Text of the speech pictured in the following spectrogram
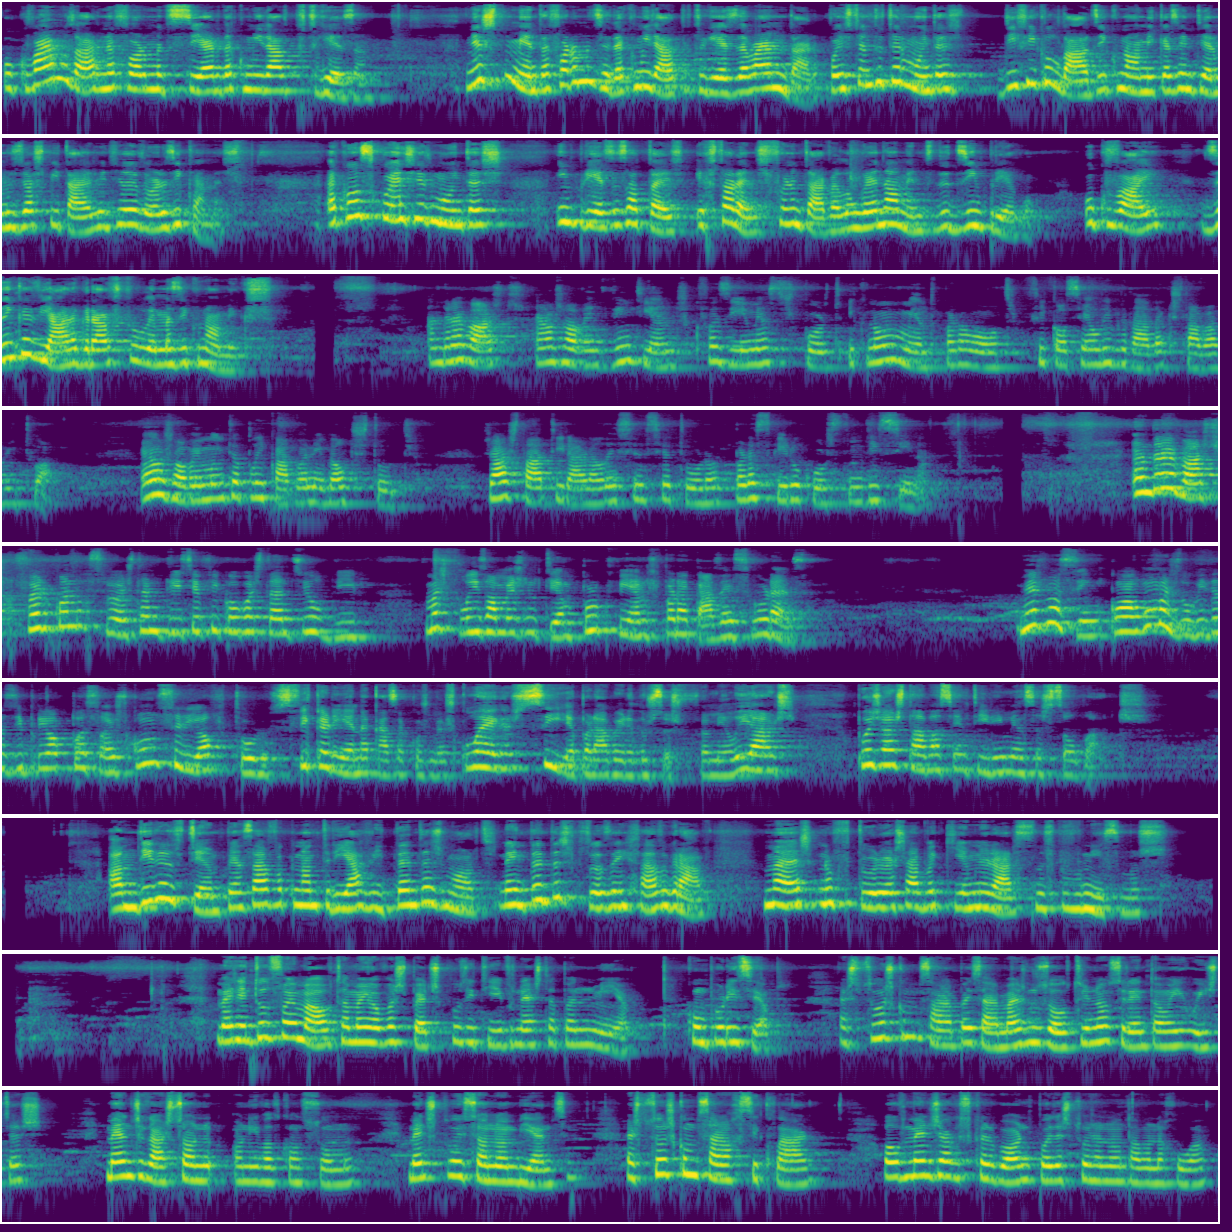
o que vai mudar na forma de ser da comunidade portuguesa. Neste momento, a forma de ser da comunidade portuguesa vai mudar, pois temos de ter muitas dificuldades económicas em termos de hospitais, ventiladores e camas. A consequência de muitas empresas, hotéis e restaurantes foi notável um grande aumento de desemprego, o que vai desencadear graves problemas económicos. André Bastos é um jovem de 20 anos que fazia imenso desporto e que, de um momento para o outro, ficou sem a liberdade a que estava habituado. É um jovem muito aplicado a nível de estudos. Já está a tirar a licenciatura para seguir o curso de Medicina. André Bastos refere quando recebeu esta notícia ficou bastante desiludido, mas feliz ao mesmo tempo porque viemos para casa em segurança. Mesmo assim, com algumas dúvidas e preocupações de como seria o futuro, se ficaria na casa com os meus colegas, se ia para a beira dos seus familiares, pois já estava a sentir imensas saudades. À medida do tempo, pensava que não teria havido tantas mortes, nem tantas pessoas em estado grave, mas no futuro eu achava que ia melhorar se nos preveníssemos. Mas nem tudo foi mal, também houve aspectos positivos nesta pandemia, como por exemplo, as pessoas começaram a pensar mais nos outros e não serem tão egoístas, menos gastos ao, ao nível de consumo, menos poluição no ambiente, as pessoas começaram a reciclar, houve menos jogos de carbono, pois as pessoas já não estavam na rua,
